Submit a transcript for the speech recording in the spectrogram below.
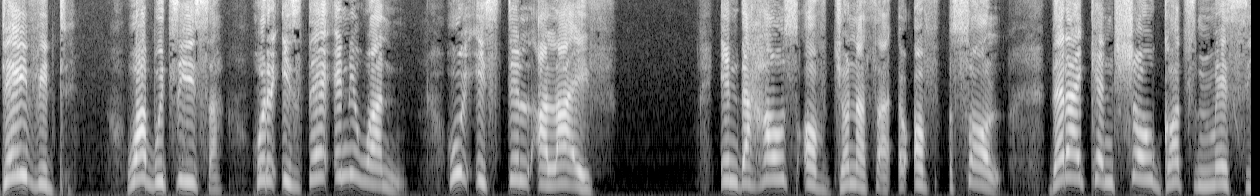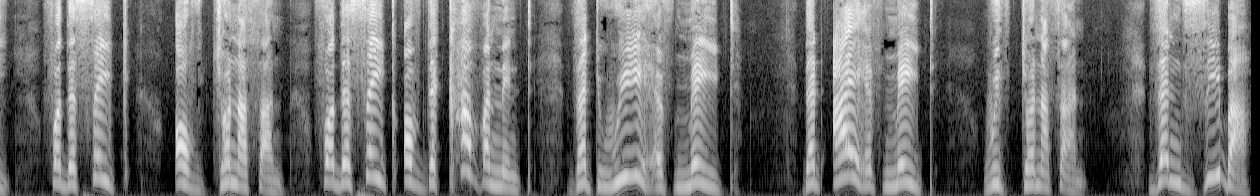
David wa botsisa is there anyone who is still alive in the house of Jonathan of Saul that I can show God's mercy for the sake of Jonathan for the sake of the covenant that we have made that I have made with Jonathan then Ziba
